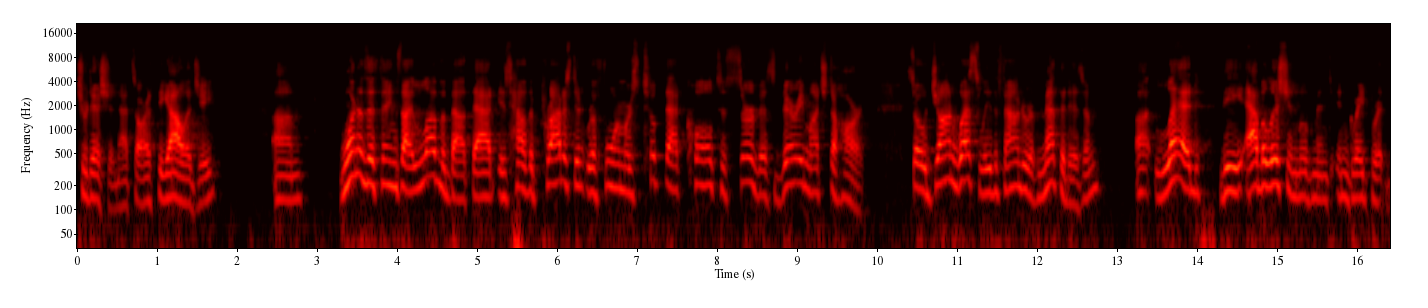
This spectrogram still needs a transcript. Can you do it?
tradition. That's our theology. Um, one of the things I love about that is how the Protestant reformers took that call to service very much to heart. So, John Wesley, the founder of Methodism, uh, led the abolition movement in Great Britain.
